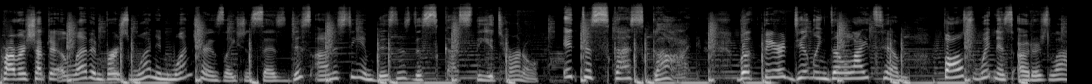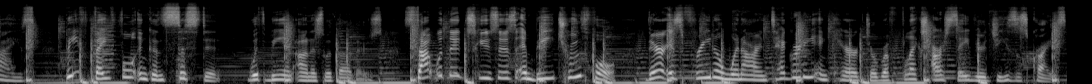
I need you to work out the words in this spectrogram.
Proverbs chapter 11, verse 1 in one translation says, Dishonesty in business the eternal. It disgusts God. But fair dealing delights him. False witness utters lies. Be faithful and consistent with being honest with others. Stop with the excuses and be truthful. There is freedom when our integrity and character reflects our Savior Jesus Christ.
